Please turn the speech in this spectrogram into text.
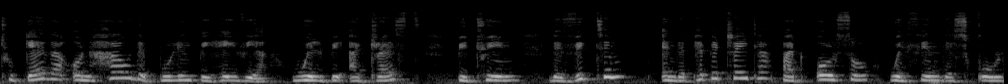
together on how the bullying behavior will be addressed between the victim and the perpetrator, but also within the school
